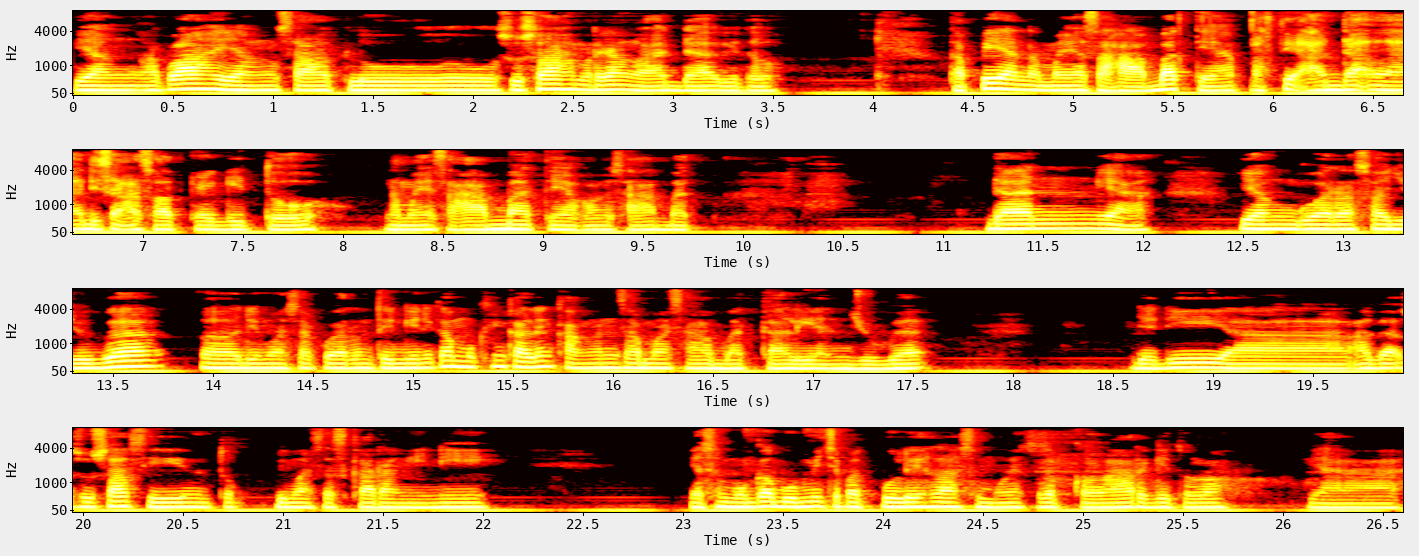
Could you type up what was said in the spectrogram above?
yang apa yang saat lu susah mereka nggak ada gitu. Tapi yang namanya sahabat ya pasti ada lah di saat-saat kayak gitu. Namanya sahabat ya kalau sahabat. Dan ya yang gua rasa juga uh, di masa quarantine gini kan mungkin kalian kangen sama sahabat kalian juga jadi ya agak susah sih untuk di masa sekarang ini. Ya semoga bumi cepat pulih lah semuanya tetap kelar gitu loh. Ya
